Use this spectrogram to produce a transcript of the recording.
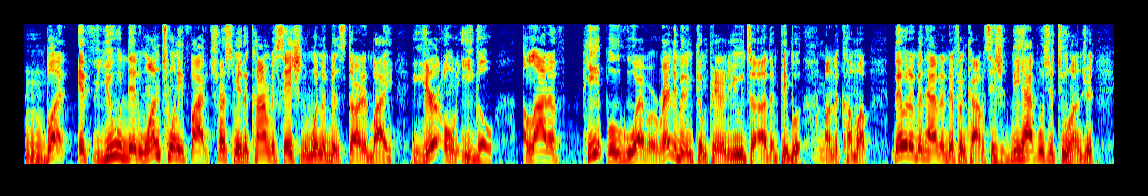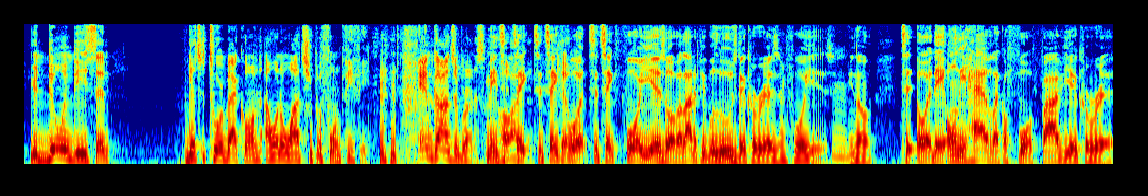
Mm. But if you did 125, trust me, the conversation wouldn't have been started by your own ego. A lot of people who have already been comparing you to other people mm. on the come up, they would have been having a different conversation. Be happy with your 200. You're doing decent. Get your tour back on. I want to watch you perform Fifi and Ganja Burns. I mean, to Oh, take to take four wait. to take four years off. A lot of people lose their careers in four years. Mm. You know, to, or they only have like a four or five year career.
